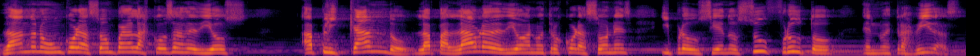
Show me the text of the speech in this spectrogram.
dándonos un corazón para las cosas de Dios aplicando la palabra de Dios a nuestros corazones y produciendo su fruto en nuestras vidas.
